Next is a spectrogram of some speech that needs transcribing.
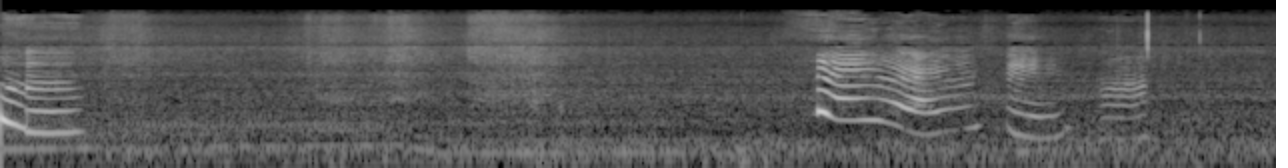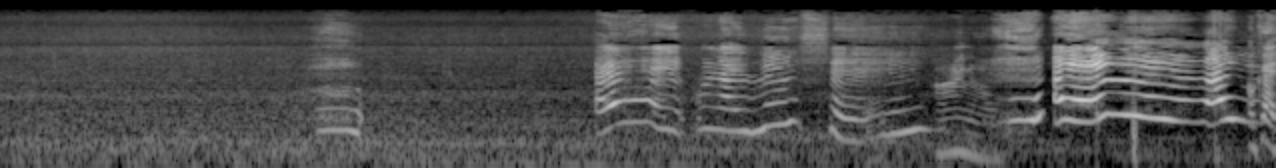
Hmm. Huh? I hate when I listen. I know. I I Okay.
